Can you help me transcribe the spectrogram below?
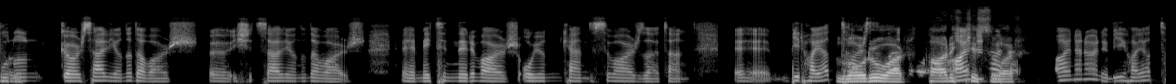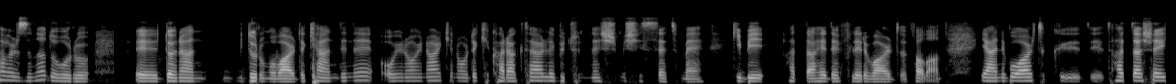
Evet. bunun görsel yanı da var, eee, işitsel yanı da var, eee, metinleri var, oyunun kendisi var zaten. Eee, bir hayat Lore'u tarzına var, doğru Aynen tarihçesi öyle, var. aynen öyle. Bir hayat tarzına doğru, eee, dönen bir durumu vardı. Kendini oyun oynarken oradaki karakterle bütünleşmiş hissetme gibi hatta hedefleri vardı falan. Yani bu artık, hatta şey,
